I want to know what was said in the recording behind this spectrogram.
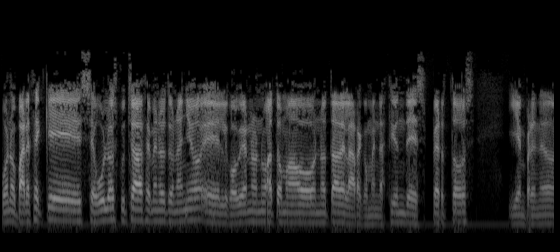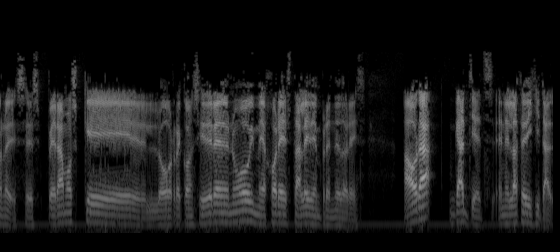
Bueno, parece que, según lo he escuchado hace menos de un año, el Gobierno no ha tomado nota de la recomendación de expertos y emprendedores. Esperamos que lo reconsidere de nuevo y mejore esta ley de emprendedores. Ahora, gadgets en Enlace Digital.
